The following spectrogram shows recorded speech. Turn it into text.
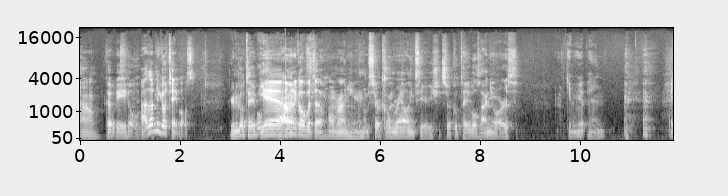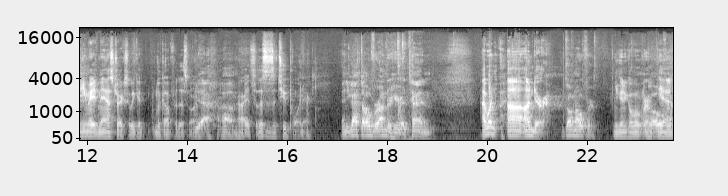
Oh, could be. Uh, let me go tables. You're gonna go table? Yeah, I'm gonna go with the home run here. I'm circling railings here. You should circle tables on yours. Give me a pen. and you made an asterisk so we could look out for this one. Yeah. Um, All right, so this is a two pointer. and you got the over under here at ten. I went uh, under. Going over. You're gonna go over. go over. Yeah.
